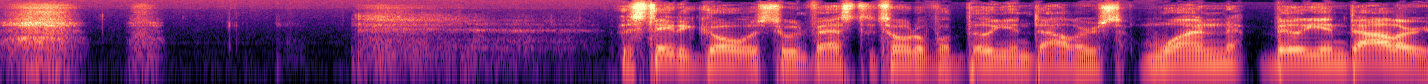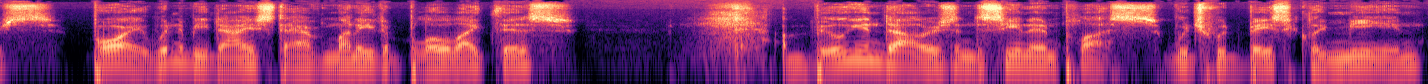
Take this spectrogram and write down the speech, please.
The stated goal was to invest a total of a billion dollars. One billion dollars. Boy, wouldn't it be nice to have money to blow like this? A billion dollars into CNN Plus, which would basically mean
